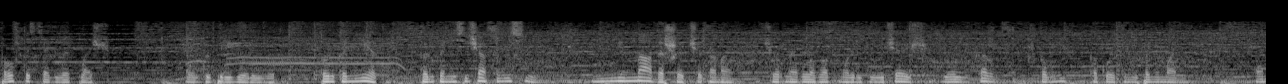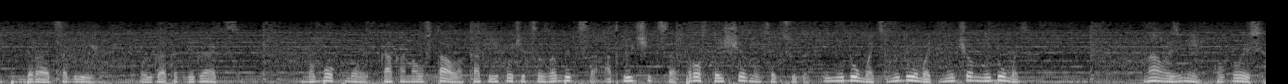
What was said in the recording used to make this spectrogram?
Просто стягивает плащ. Ольга передергивает. Только не это. Только не сейчас и не с ним. «Не надо!» — шепчет она. Черные глаза смотрят изучающе, и Ольге кажется, что в них какое-то непонимание. Он подбирается ближе. Ольга отодвигается. Но, бог мой, как она устала, как ей хочется забыться, отключиться, просто исчезнуть отсюда. И не думать, не думать, ни о чем не думать. «На, возьми, укройся»,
